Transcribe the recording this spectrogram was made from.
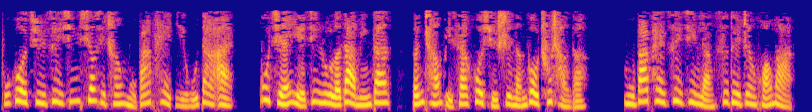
不过据最新消息称姆巴佩已无大碍，目前也进入了大名单，本场比赛或许是能够出场的。姆巴佩最近两次对阵皇马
